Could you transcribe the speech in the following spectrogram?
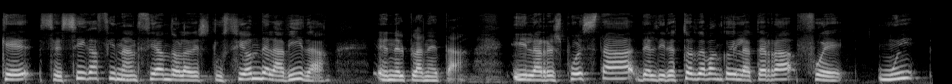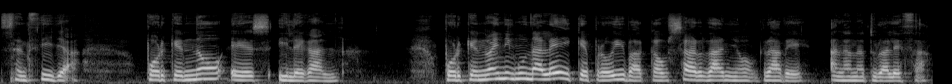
que se siga financiando la destrucción de la vida en el planeta? Y la respuesta del director del Banco de Inglaterra fue, muy sencilla, porque no es ilegal, porque no hay ninguna ley que prohíba causar daño grave a la naturaleza.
